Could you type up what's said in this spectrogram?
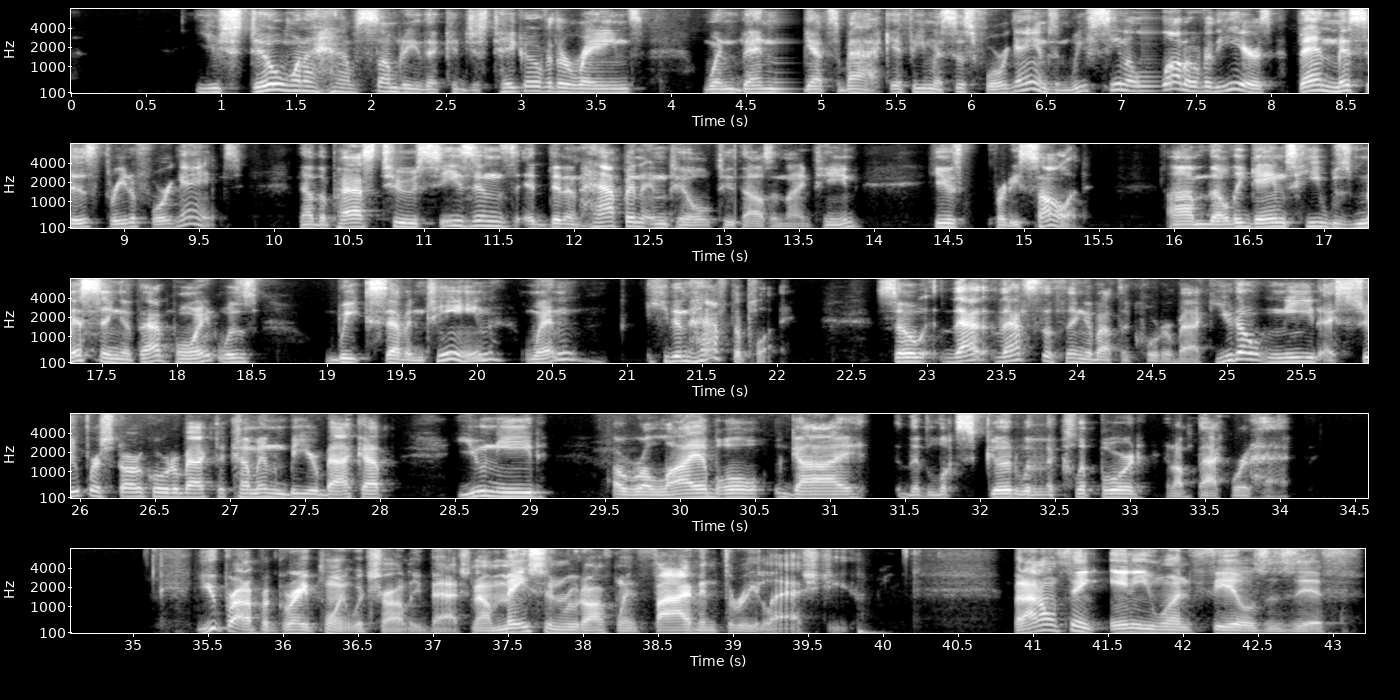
you still want to have somebody that could just take over the reins when Ben gets back if he misses four games. And we've seen a lot over the years. Ben misses three to four games. Now, the past two seasons, it didn't happen until 2019. He was pretty solid. Um, the only games he was missing at that point was week 17 when he didn't have to play. So that that's the thing about the quarterback. You don't need a superstar quarterback to come in and be your backup. You need a reliable guy that looks good with a clipboard and a backward hat. You brought up a great point with Charlie Batch. Now Mason Rudolph went 5 and 3 last year. But I don't think anyone feels as if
